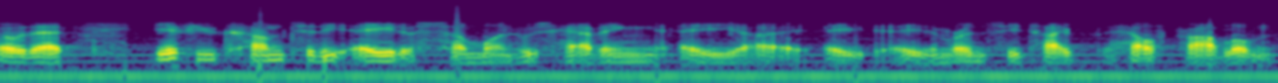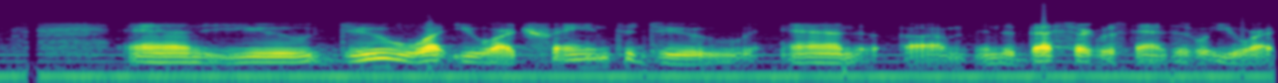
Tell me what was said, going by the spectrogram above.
so that if you come to the aid of someone who's having a, uh, a, a emergency type health problem and you do what you are trained to do and um, in the best circumstances what you are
